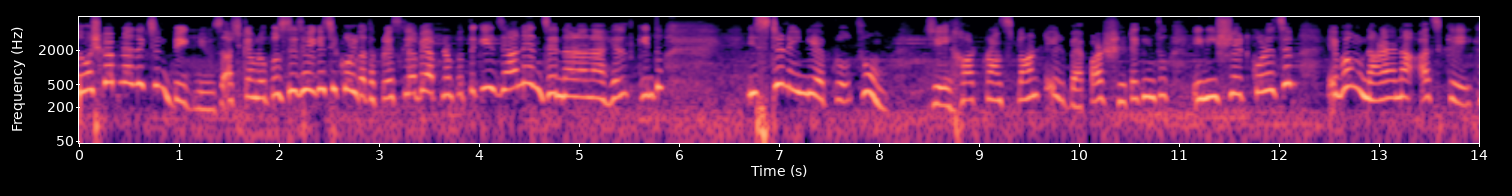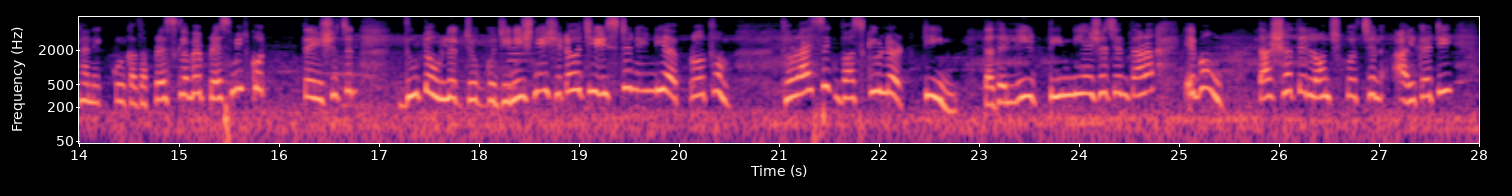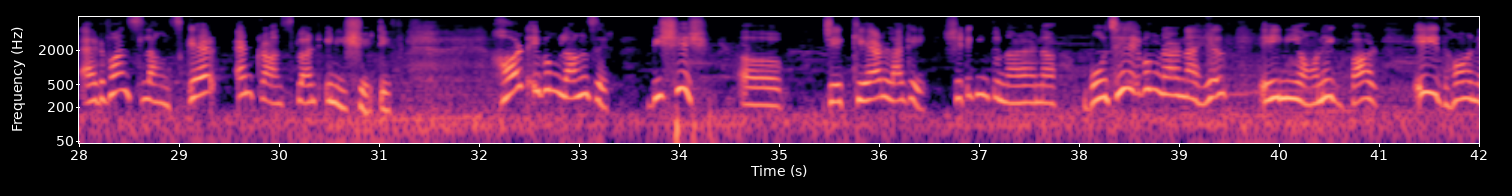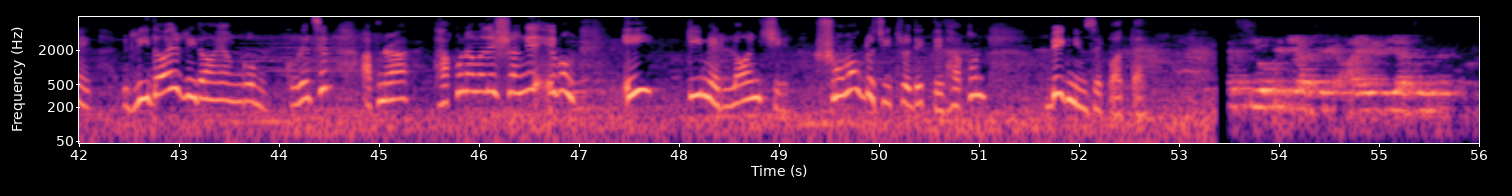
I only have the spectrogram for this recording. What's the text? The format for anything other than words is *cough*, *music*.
নমস্কার, আপনারা দেখছেন বিগ নিউজ আজকে আমরা উপস্থিত হয়ে গেছি কলকাতা প্রেস ক্লাবে আপনারা প্রত্যেকেই জানেন যে নারায়ণা হেলথ কিন্তু ইস্টার্ন ইন্ডিয়ায় প্রথম যে হার্ট ট্রান্সপ্লান্টের ব্যাপার, সেটা কিন্তু ইনিশিয়েট করেছেন এবং নারায়ণা আজকে এখানে কলকাতা প্রেস ক্লাবে প্রেস মিট করতে এসেছেন। দুটো উল্লেখযোগ্য জিনিস নিয়ে, সেটা হচ্ছে ইস্টার্ন ইন্ডিয়ায় প্রথম থোরাসিক ভাস্কিউলার টিম তাদের লিড টিম নিয়ে এসেছেন তারা এবং তার সাথে লঞ্চ করছেন ALCATI advance lungs care and transplant initiative heart এবং লাংসের বিশেষ যে কেয়ার লাগে, সেটা কিন্তু নারায়ণা বোঝে এবং নারায়ণা হেলথ এই নিয়ে অনেকবার এই ধরনের হৃদয়ের হৃদয়ঙ্গম করেছেন। আপনারা থাকুন আমাদের সঙ্গে এবং এই টিমের লঞ্চের সমগ্র চিত্র দেখতে থাকুন। বিগ নিউজের পর্দায়। সিওপিডি আছে আইএলডি আছে,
